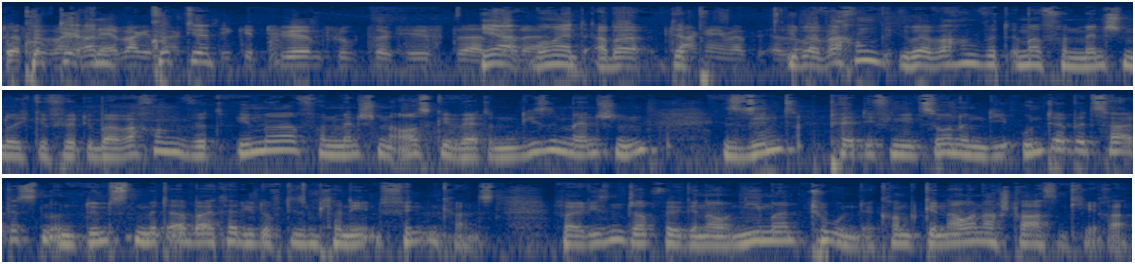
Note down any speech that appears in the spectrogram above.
Du Guck dir an, selber guck gesagt, dir, dicke Tür im Flugzeug hilft das. ja, oder Moment, aber der, was- also- Überwachung, Überwachung wird immer von Menschen durchgeführt. Überwachung wird immer von Menschen ausgewertet. Und diese Menschen sind per Definition die unterbezahltesten und dümmsten Mitarbeiter, die du auf diesem Planeten finden kannst. Weil diesen Job will genau niemand tun. Der kommt genau nach Straßenkehrer.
